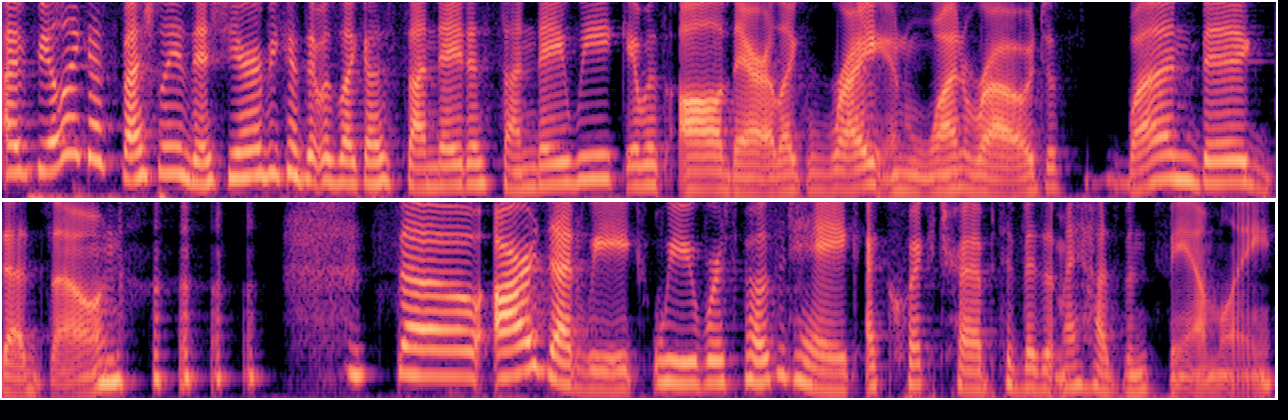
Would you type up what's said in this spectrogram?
I feel like, especially this year, because it was like a Sunday to Sunday week, it was all there, like right in one row, just one big dead zone. So, our dead week, we were supposed to take a quick trip to visit my husband's family.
